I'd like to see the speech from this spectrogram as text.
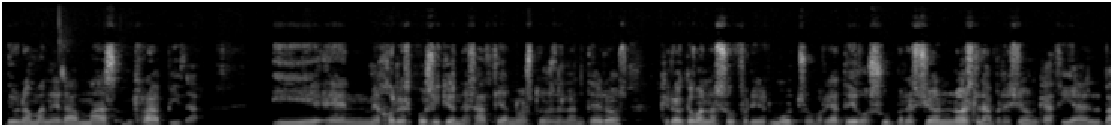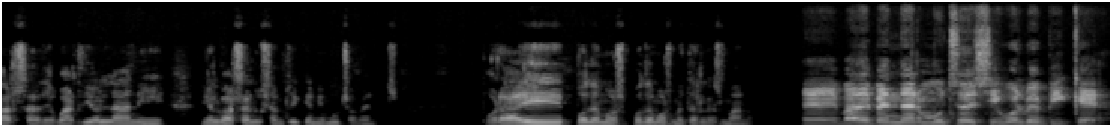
de una manera más rápida y en mejores posiciones hacia nuestros delanteros, creo que van a sufrir mucho. Porque ya te digo, su presión no es la presión que hacía el Barça de Guardiola ni, ni el Barça de Luis Enrique, ni mucho menos. Por ahí podemos, podemos meterles mano. Eh, va a depender mucho de si vuelve Piqué.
